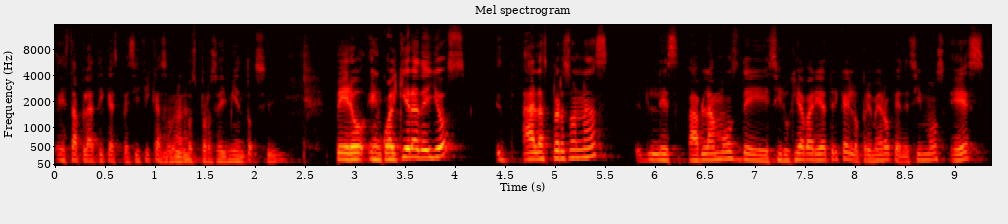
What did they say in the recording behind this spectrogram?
esta plática específica sobre los procedimientos, sí. pero en cualquiera de ellos, a las personas les hablamos de cirugía bariátrica y lo primero que decimos es,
